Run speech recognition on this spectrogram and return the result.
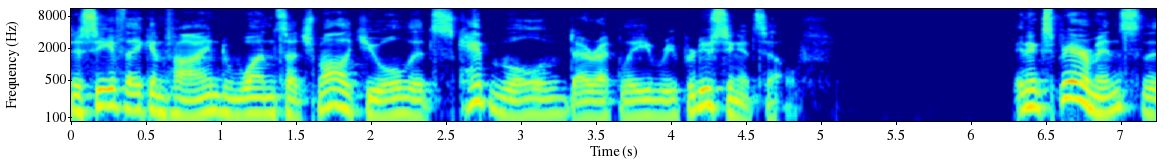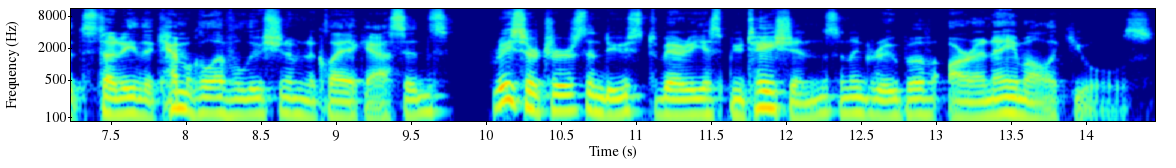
to see if they can find one such molecule that's capable of directly reproducing itself. In experiments that study the chemical evolution of nucleic acids, researchers induced various mutations in a group of RNA molecules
